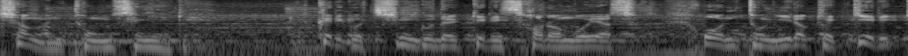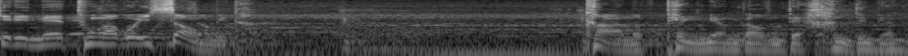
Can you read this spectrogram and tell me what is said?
형은 동생에게 그리고 친구들끼리 서로 모여서 온통 이렇게 끼리끼리 내통하고 있어옵니다. 간혹 백 명 가운데 한두 명이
